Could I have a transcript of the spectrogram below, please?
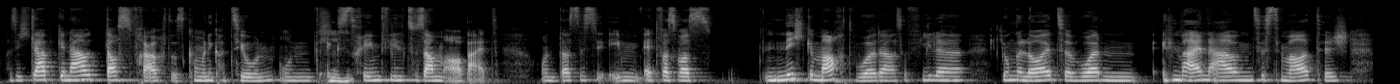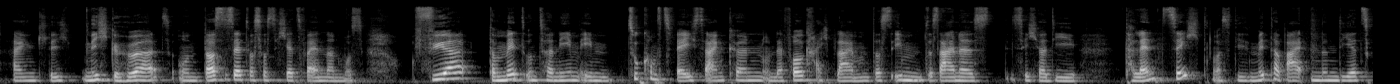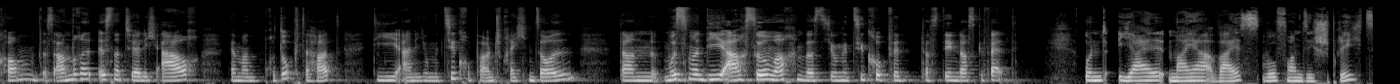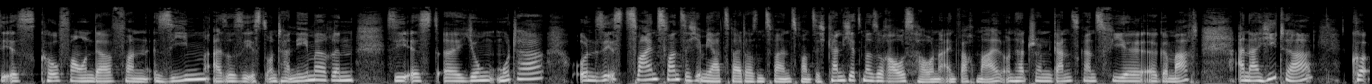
Also ich glaube, genau das braucht es, Kommunikation und extrem viel Zusammenarbeit. Und das ist eben etwas, was nicht gemacht wurde. Also viele junge Leute wurden in meinen Augen systematisch eigentlich nicht gehört. Und das ist etwas, was sich jetzt verändern muss. Für, damit Unternehmen eben zukunftsfähig sein können und erfolgreich bleiben. Und das eben, das eine ist sicher die Talentsicht, also die Mitarbeitenden, die jetzt kommen. Und das andere ist natürlich auch, wenn man Produkte hat, die eine junge Zielgruppe ansprechen sollen, dann muss man die auch so machen, dass die junge Zielgruppe, dass denen das gefällt. Und Jael Meyer weiß, wovon sie spricht. Sie ist Co-Founder von Siem, also sie ist Unternehmerin, sie ist äh, Jungmutter und sie ist 22 im Jahr 2022. Kann ich jetzt mal so raushauen einfach mal und hat schon ganz, ganz viel äh, gemacht. Anahita,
